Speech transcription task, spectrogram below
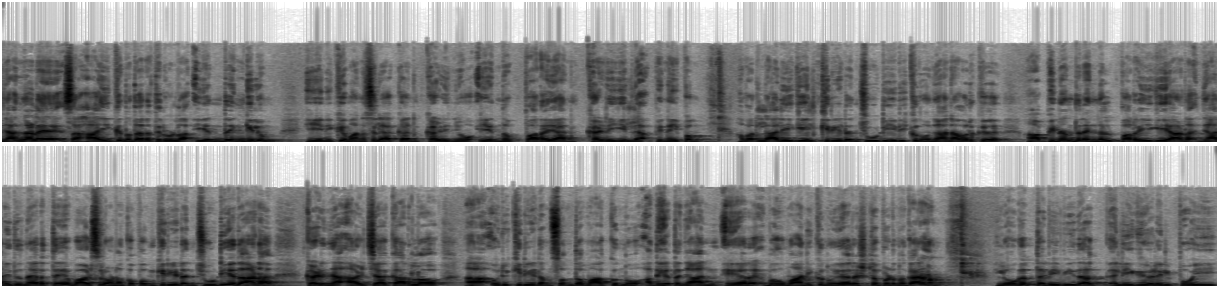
ഞങ്ങളെ സഹായിക്കുന്ന തരത്തിലുള്ള എന്തെങ്കിലും എനിക്ക് മനസ്സിലാക്കാൻ കഴിഞ്ഞു എന്ന് പറയാൻ കഴിയില്ല. പിന്നെ ഇപ്പം അവർ ലാലിഗയിൽ കിരീടം ചൂടിയിരിക്കുന്നു. ഞാൻ അവർക്ക് അഭിനന്ദനങ്ങൾ പറയുകയാണ്. ഞാനിത് നേരത്തെ ബാഴ്സലോണക്കൊപ്പം കിരീടം ചൂടിയതാണ്. കഴിഞ്ഞ ആഴ്ച കാർലോ ഒരു കിരീടം സ്വന്തമാക്കുന്നു. അദ്ദേഹത്തെ ഞാൻ ഏറെ ബഹുമാനിക്കുന്നു ഏറെ ഇഷ്ടപ്പെടുന്നു. കാരണം ലോകത്തെ വിവിധ ലീഗുകളിൽ പോയി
